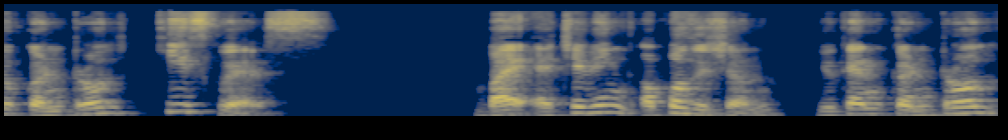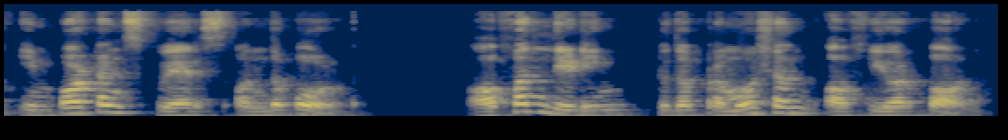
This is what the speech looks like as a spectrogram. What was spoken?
to control key squares. By achieving opposition, you can control important squares on the board, often leading to the promotion of your pawn.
